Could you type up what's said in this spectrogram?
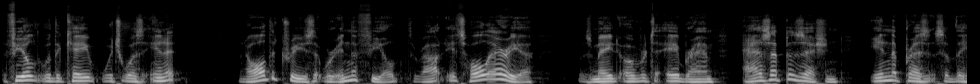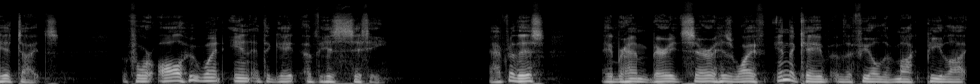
the field with the cave which was in it, and all the trees that were in the field throughout its whole area was made over to Abraham as a possession in the presence of the Hittites, before all who went in at the gate of his city. After this, Abraham buried Sarah his wife in the cave of the field of Machpelah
